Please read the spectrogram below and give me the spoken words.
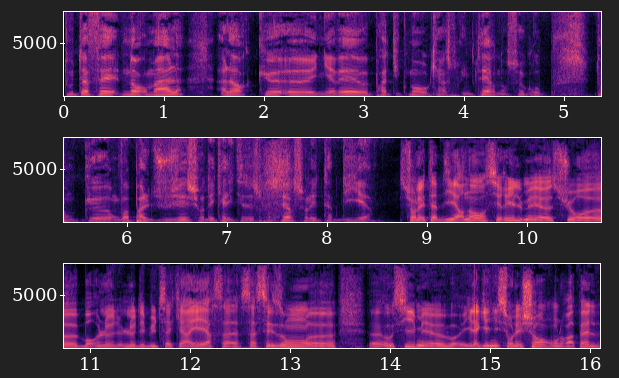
tout à fait normale, alors que euh, n'y avait euh, pratiquement aucun sprinter dans ce groupe. Donc euh, on va pas le juger sur des qualités de sprinter sur l'étape d'hier. Sur l'étape d'hier, non, Cyril, mais euh, sur euh, bon, le, le début de sa carrière, sa, sa saison euh, euh, aussi, mais bon, il a gagné sur les champs, on le rappelle.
